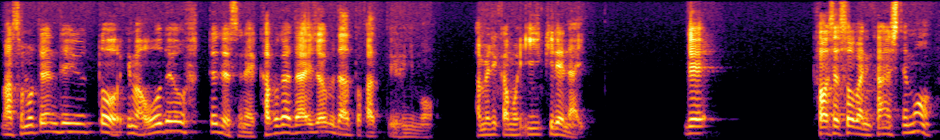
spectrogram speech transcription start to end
まあ、その点で言うと今大手を振ってですね株が大丈夫だとかっていうふうにもアメリカも言い切れない。で為替相場に関しても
